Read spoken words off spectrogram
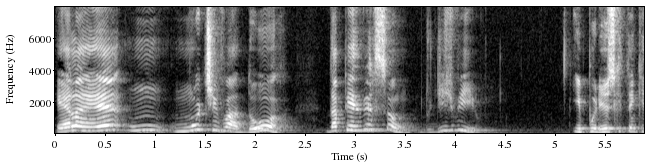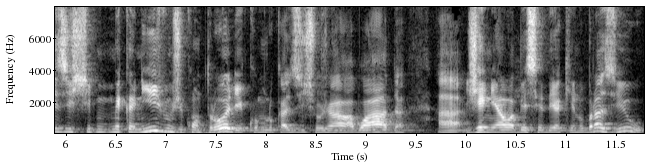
ela é um motivador da perversão, do desvio. E por isso que tem que existir mecanismos de controle, como no caso existe já a UADA, a genial ABCD aqui no Brasil,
